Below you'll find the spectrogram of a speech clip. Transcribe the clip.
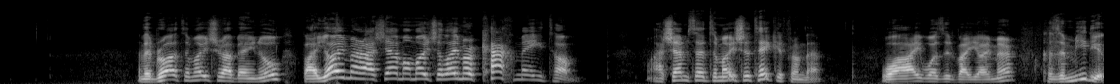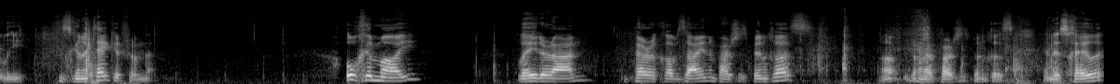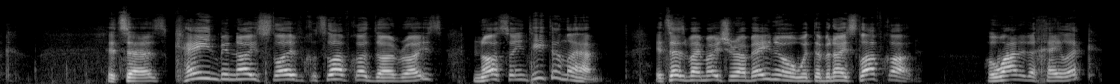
and they brought to Moshe Rabbeinu, Vayomer Hashem o Moshe Lemer Kach Meitam. Hashem said to Moshe, take it from them. Why was it Vayomer? Because immediately he's going to take it from them. Uchimai, later on, in Parachav Zayin and Parshas Pinchas, oh, we don't have Parshas Pinchas in this Chalik, it says, Kain b'noi slavcha davrois, nosayin titan lehem. It says by Moshe Rabbeinu with the b'noi slavchad, who wanted a chelik,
